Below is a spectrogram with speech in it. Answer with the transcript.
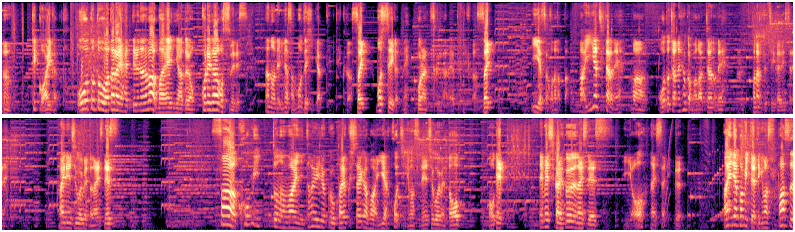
うん、結構ありかなと。オートと渡来入ってるならば、前にあと4。これがおすすめです。なので皆さんもぜひやってみてください。もし成果でね、ボランチ作るならやってみてください。いいやつは来なかった。まあ、いいやつ来たらね、まあ、オートちゃんの評価も上がっちゃうので、うん、来なくて正解でしたね。はい、練習後イベントナイスです。さあ、コミットの前に体力を回復したいが、まあいいや、コーチ行きます。練習後イベント。OK。で、メッシ回復、ナイスです。いいよ。ナイスタイミング。はい、ではコミットやっていきます。パス、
